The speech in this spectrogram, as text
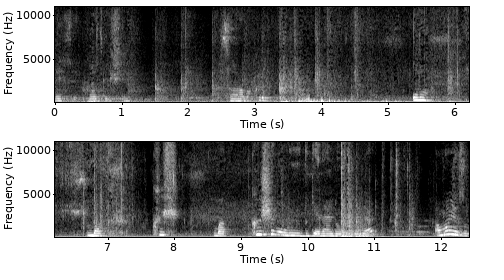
Neyse vazgeçtim. Sonra bakarım. Oğlum bak kış bak kışın oluyordu genelde o şeyler. Ama yazın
